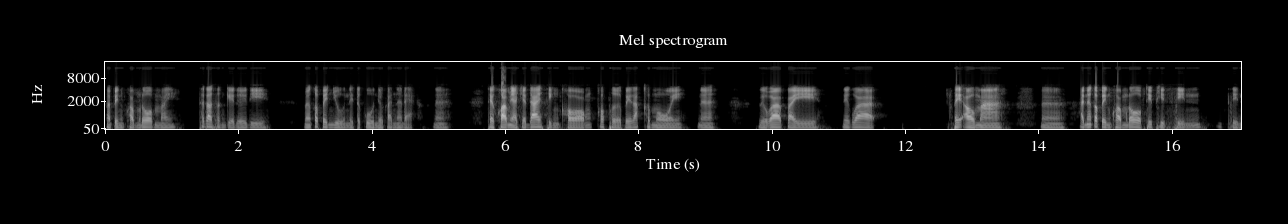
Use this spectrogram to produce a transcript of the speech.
มันเป็นความโลภไหม ถ้าเราสังเกตดูดี มันก็เป็นอยู่ในตระกูลเดียวกันนั่นแหละนะแต่ความอยากจะได้สิ่งของก็เผลอไปรักขโมยนะหรือว่าไปเรียกว่าไปเอามาอ่าอันนั้นก็เป็นความโลภที่ผิดศีลศีล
